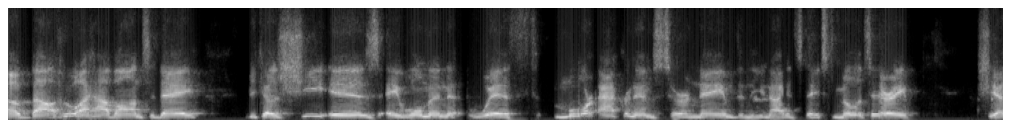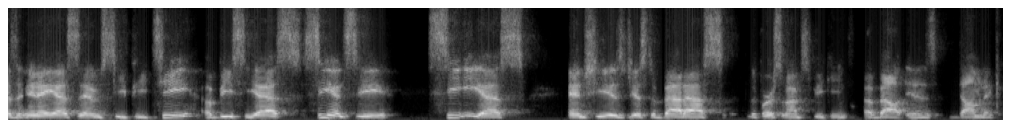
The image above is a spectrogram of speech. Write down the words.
about who I have on today because she is a woman with more acronyms to her name than the United States military. She has an NASM CPT, a BCS, CNC, CES, and she is just a badass. The person I'm speaking about is Dominique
